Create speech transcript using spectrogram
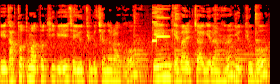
이 닥터토마토 TV 제 유튜브 채널하고 게임 개발작이라는 유튜브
